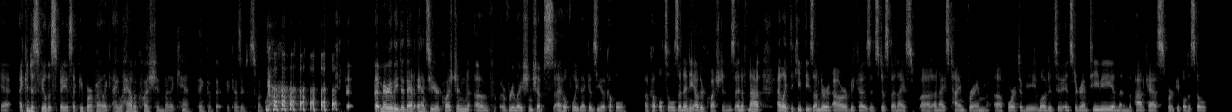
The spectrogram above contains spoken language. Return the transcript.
Yeah, I can just feel the space. Like people are probably like, I have a question, but I can't think of it because it just went. but, but Mary Lee, did that answer your question of of relationships? I hopefully that gives you a couple a couple tools and any other questions and if not i like to keep these under an hour because it's just a nice uh, a nice time frame uh, for it to be loaded to instagram tv and then the podcasts for people to still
